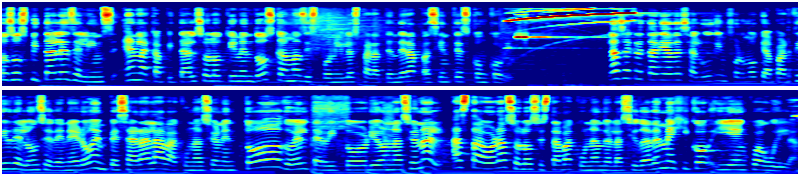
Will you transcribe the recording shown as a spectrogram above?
los hospitales hospitales del en la capital solo tienen dos camas disponibles para atender a pacientes con COVID. La Secretaría de Salud informó que a partir del 11 de enero empezará la vacunación en todo el territorio nacional. Hasta ahora solo se está vacunando en la Ciudad de México y en Coahuila.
